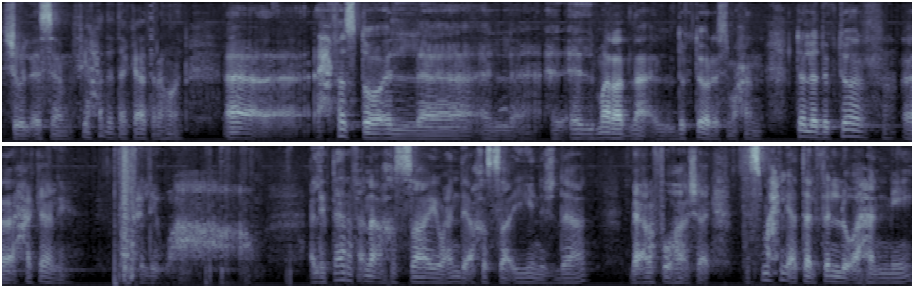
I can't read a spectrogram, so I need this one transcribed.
شو الاسم في حدا دكاترة هون؟ آه، حفظته المرض لا الدكتور اسمه حن. قلت له دكتور آه، حكى لي. قال لي واو. قال لي بتعرف أنا أخصائي وعندي أخصائيين جداد بيعرفوا هالشيء تسمح لي أتلفن له أهنيه؟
